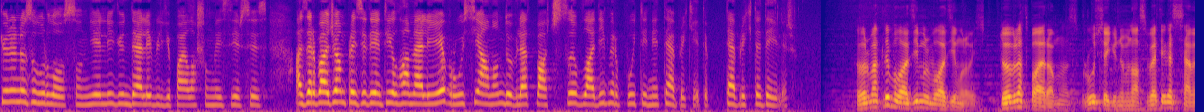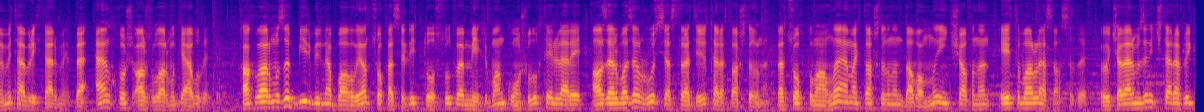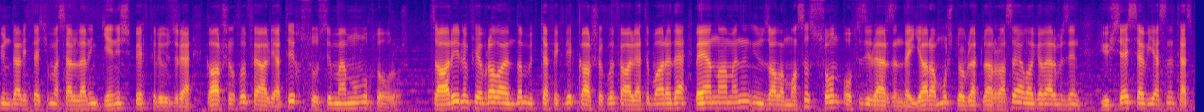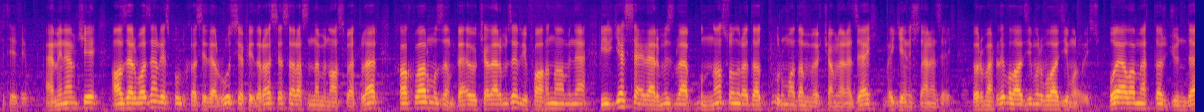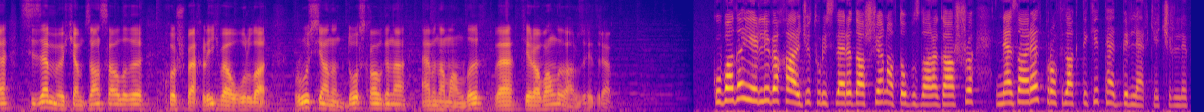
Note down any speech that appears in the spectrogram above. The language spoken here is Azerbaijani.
Gününüz uğurlu olsun. Yeni gündəlik bilgi paylaşımını izləyirsiniz. Azərbaycan prezidenti İlham Əliyev Rusiyanın dövlət başçısı Vladimir Putini təbrik edib. Təbrikdə deyilir. Hörmətli Vladimir Vladimiroviç, dövlət bayramınız Rusiya günü münasibətilə səmimi təbriklərimi və ən xoş arzularımı qəbul edin. Xalqlarımızı bir-birinə bağlayan çoxəsrlik dostluq və mehriban qonşuluq telləri Azərbaycan-Rusiya strateji tərəfdaşlığının və çoxplanlı əməkdaşlığının davamlı inkişafının etibarlı əsasıdır. Ölkələrimizin ikitərəfli gündəlikdəki məsələlərin geniş spektri üzrə qarşılıqlı fəaliyyəti xüsusi məmnunluq doğurur. Cari ilin fevral ayında müttəfiqlik qarşılıqlı fəaliyyəti barədə bəyannamənin imzalanması son 30 il ərzində yaranmış dövlətlərarası əlaqələrimizin yüksək səviyyəsini təsbit edib. Əminəm ki, Azərbaycan Respublikası ilə Rusiya Federasiyası arasında münasibətlər xalqlarımızın və ölkələrimizin rifahı naminə birgə səylərimizlə bundan sonra da durmadan möhkəmlənəcək və genişlənəcək. Hörmətli Vladimir Vladimiroviç, bu əlamətdar gündə sizə möhkəm can sağlığı, xoşbəxtlik və uğurlar, Rusiyanın dost xalqına əminamanlıq və firavanlıq arzu edirəm. Qubada yerli və xarici turistləri daşıyan avtobuslara qarşı nəzarət profilaktiki tədbirlər keçirilib.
